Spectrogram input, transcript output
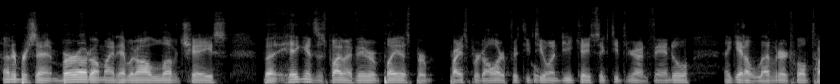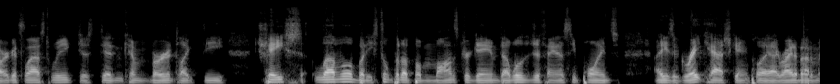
Hundred percent. Burrow don't mind him at all. Love Chase, but Higgins is probably my favorite play. This per price per dollar, fifty two on DK, sixty three on Fanduel. I think he had eleven or twelve targets last week. Just didn't convert it to like the Chase level, but he still put up a monster game, double digit fantasy points. Uh, he's a great cash game play. I write about him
